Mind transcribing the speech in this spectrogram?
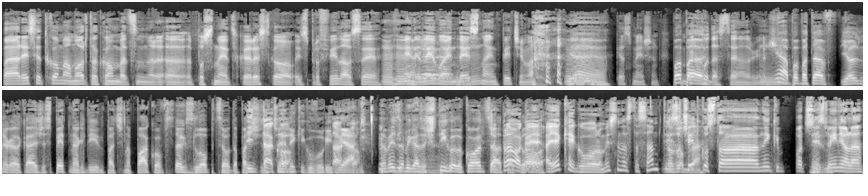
Pa res je tako malo Mortal Kombat uh, posnet, ker je res tako iz profila vse, Mhm. en je Ja, levo ja, in ja. desno in pičima, ja, ja. ker smešen. Pa pa, huda scena drugače. ja, pa, pa ta ali kaj že spet naredi in pač napako vseh zlobcev, da pač In tako. začne nekaj govoriti. Ja. Namesto da bi ga zaštihal do konca. ga je, a je kaj govoril, mislim, da sta sam ti. Na začetku sta neki pač Ne, čakaj. izmenjali.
